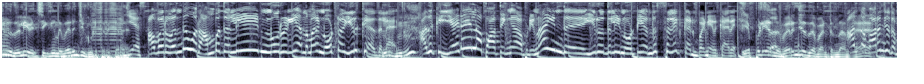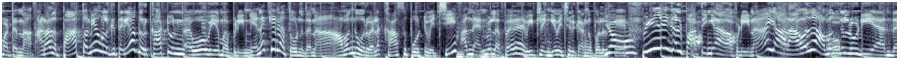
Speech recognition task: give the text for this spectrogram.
இருபது வெள்ளி வச்சுக்கின்னு வெறிஞ்சு கொடுத்துருக்காரு எஸ் அவர் வந்து ஒரு ஐம்பது அள்ளி நூறு அள்ளி அந்த மாதிரி நோட்டம் இருக்கு அதுல. அதுக்கு இடையில பாத்தீங்க அப்படின்னா இந்த இருபது அள்ளி நோட்டையும் வந்து செலக்ட் பண்ணிருக்காரு எப்படி அந்த வெறிஞ்சதை அந்த மட்டும்தான் வரைஞ்சது மட்டும்தான். ஆனா அதை பார்த்தோன்னே உங்களுக்கு தெரியாது ஒரு கார்ட்டூன் ஓவியம் அப்படின்னு. எனக்கு என்ன தோணுதுன்னா அவங்க ஒருவேளை காசு போட்டு வச்சு அந்த என்வலப்ப வீட்ல இங்கே வச்சிருக்காங்க போல. பிள்ளைகள் பாத்தீங்க அப்படின்னா யாராவது அவங்களுடைய அந்த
